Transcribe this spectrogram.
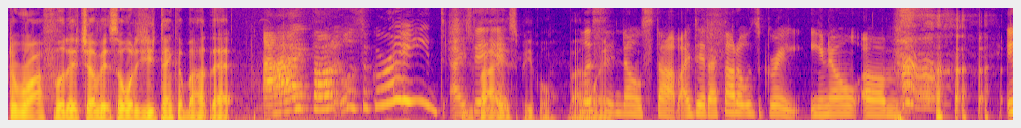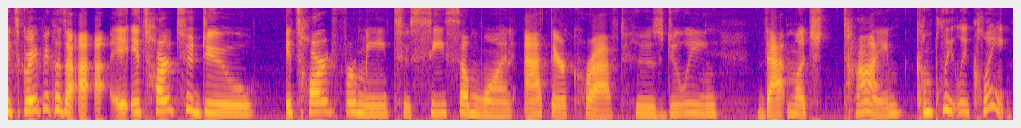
the raw footage of it. So what did you think about that? I thought it was great. She's I did. biased, people. By Listen, the way, no, stop. I did. I thought it was great. You know, um, it's great because I, I, it's hard to do. It's hard for me to see someone at their craft who's doing that much time completely clean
